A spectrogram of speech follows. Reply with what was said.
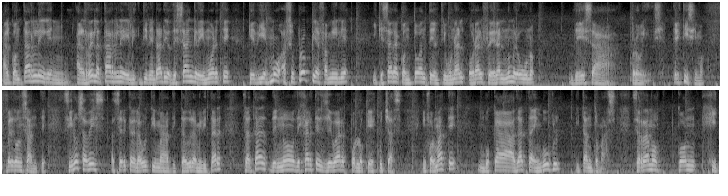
al contarle, al relatarle el itinerario de sangre y muerte que diezmó a su propia familia y que Sara contó ante el Tribunal Oral Federal número uno de esa provincia. Tristísimo, vergonzante. Si no sabes acerca de la última dictadura militar, trata de no dejarte llevar por lo que escuchás. Informate, busca data en Google y tanto más. Cerramos con HIT.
